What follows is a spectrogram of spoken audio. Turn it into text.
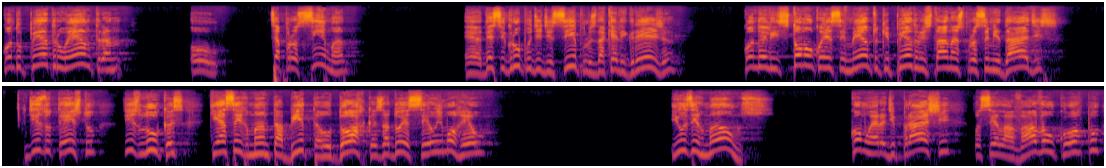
Quando Pedro entra ou se aproxima é, desse grupo de discípulos daquela igreja, quando eles tomam conhecimento que Pedro está nas proximidades, diz o texto, diz Lucas, que essa irmã Tabita, ou Dorcas, adoeceu e morreu. E os irmãos, como era de praxe, você lavava o corpo,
